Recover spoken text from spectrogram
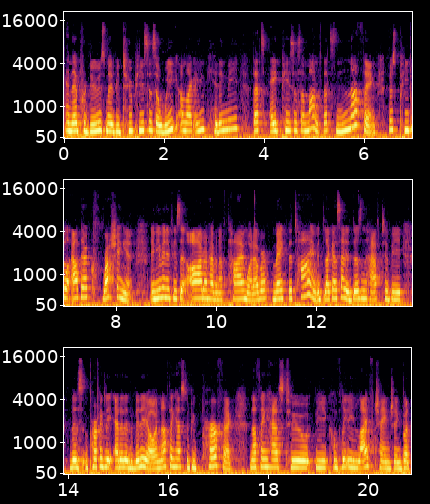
and they produce maybe two pieces a week. I'm like, are you kidding me? That's eight pieces a month. That's nothing. There's people out there crushing it. And even if you say, oh, I don't have enough time, whatever, make the time. It, like I said, it doesn't have to be this perfectly edited video, and nothing has to be perfect. Nothing has to be completely life changing. But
